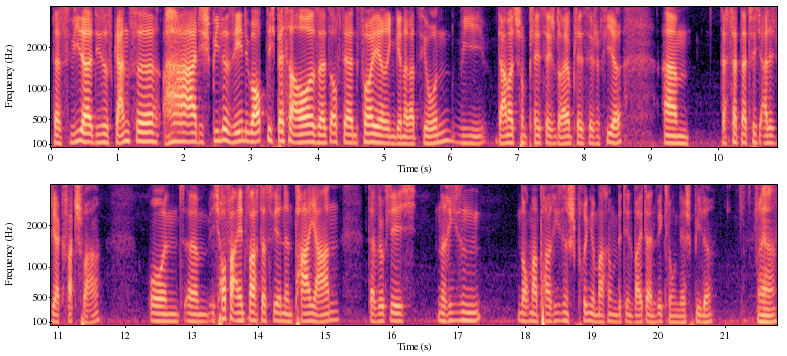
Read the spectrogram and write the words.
dass wieder dieses ganze, ah, die Spiele sehen überhaupt nicht besser aus als auf der vorherigen Generation, wie damals schon PlayStation 3 und PlayStation 4, ähm, dass das natürlich alles wieder Quatsch war. Und ähm, ich hoffe einfach, dass wir in ein paar Jahren da wirklich eine riesen, noch mal ein paar Riesensprünge machen mit den Weiterentwicklungen der Spiele. Ja.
